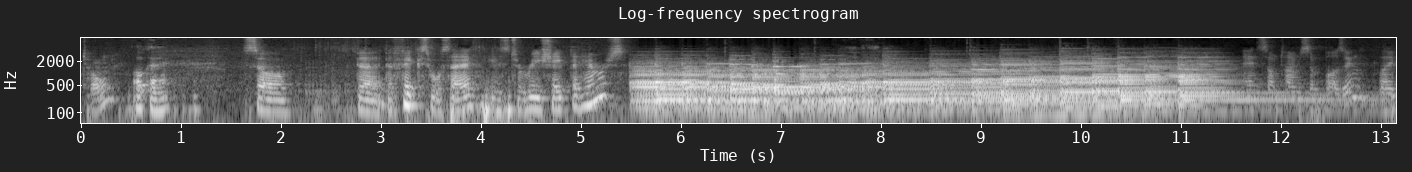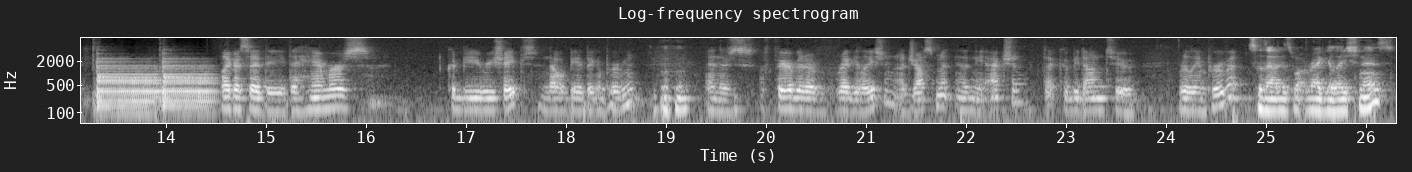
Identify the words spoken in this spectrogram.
tone. Okay. So the, the fix, we'll say, is to reshape the hammers. And sometimes some buzzing. Like like I said, the, the hammers could be reshaped, and that would be a big improvement. hmm And there's a fair bit of regulation, adjustment in the action that could be done to really improve it. So that is what regulation is?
